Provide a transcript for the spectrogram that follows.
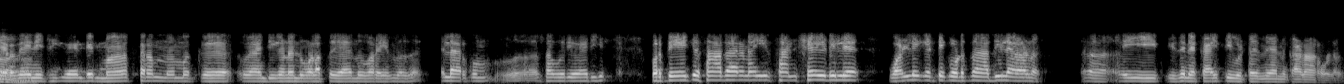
ചെറുതേനീച്ചയ്ക്ക് വേണ്ടി മാത്രം നമുക്ക് ആന്റിഗണൻ വളർത്തുക എന്ന് പറയുന്നത് എല്ലാവർക്കും സൗകര്യമായിരിക്കും. പ്രത്യേകിച്ച് സാധാരണ ഈ സൺഷെയ്ഡിൽ വള്ളി കെട്ടിക്കൊടുത്ത അതിലാണ് ഈ ഇതിനെ കയറ്റി വിട്ട് ഞാൻ കാണാറുള്ളത്.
